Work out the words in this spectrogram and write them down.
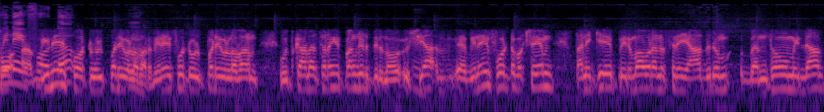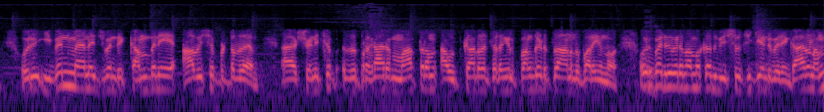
വിനയ് ഫോർട്ട്. ഉൾപ്പെടെയുള്ളവർ വിനയ് ഫോർട്ട് ഉൾപ്പെടെയുള്ളവർ ഉദ്ഘാടന ചടങ്ങിൽ പങ്കെടുത്തിരുന്നു. വിനയ് ഫോർട്ട് പക്ഷേ തനിക്ക് പെരുമാവൂർ അനസിന് യാതൊരു ബന്ധവുമില്ല. ഒരു ഇവന്റ് മാനേജ്മെന്റ് കമ്പനിയെ ആവശ്യപ്പെട്ടത് ക്ഷണിച്ച പ്രകാരം മാത്രം ആ ഉദ്ഘാടന ചടങ്ങിൽ പങ്കെടുത്തതാണെന്ന് പറയുന്നു. ഒരു പരിധിവരെ നമുക്കത് വിശ്വസിക്കേണ്ടി വരും. കാരണം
